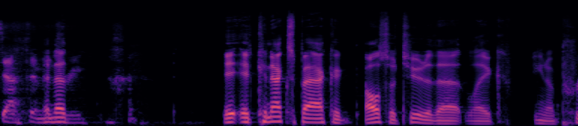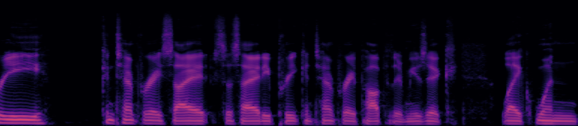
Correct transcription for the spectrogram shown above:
death that- imagery. it, it connects back also too to that like you know pre contemporary society, pre contemporary popular music like when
